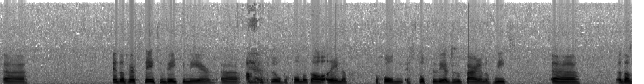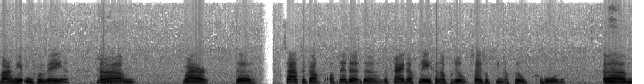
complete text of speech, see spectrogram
Eh, en dat werd steeds een beetje meer. Eh 8 Ja. april begon het al. Alleen dat begon en stopte weer. Dus dat waren nog niet. eh, dat waren meer oefenweeën. Mhm. Ehm, maar de zaterdag, of nee, de, de, de vrijdag 9 april, zij is op 10 april geboren, ehm,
